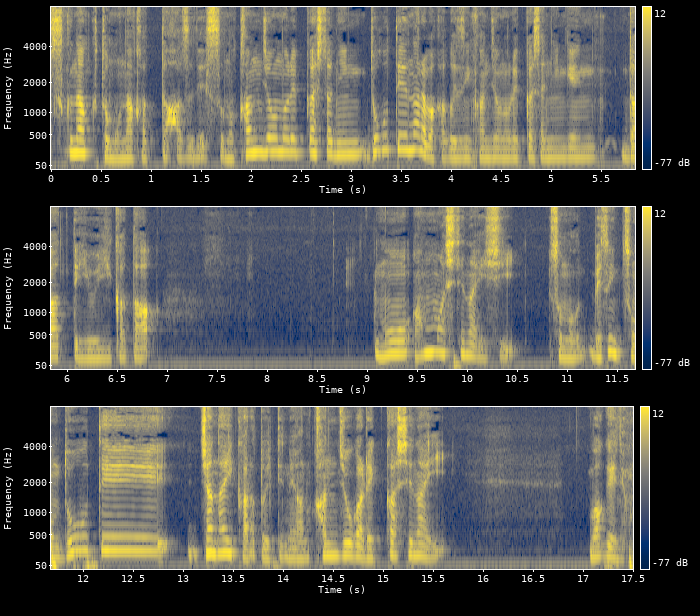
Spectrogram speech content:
少なくともなかったはずです。その感情の劣化した人、童貞ならば確実に感情の劣化した人間だっていう言い方もうあんましてないし、その別にその童貞じゃないからといってね、あの感情が劣化してないわけでも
